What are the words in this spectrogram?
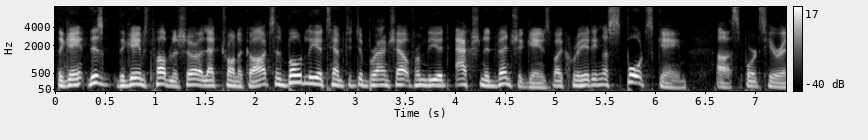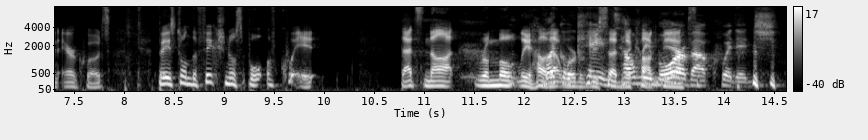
The game, this, the game's publisher, Electronic Arts, has boldly attempted to branch out from the action adventure games by creating a sports game, uh, sports here in air quotes, based on the fictional sport of Quidditch. That's not remotely how that Michael word would be said tell me more about Quidditch.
